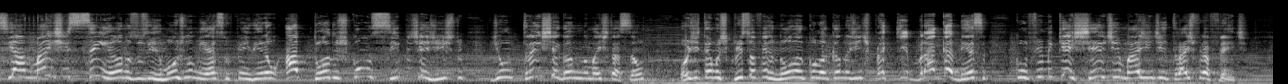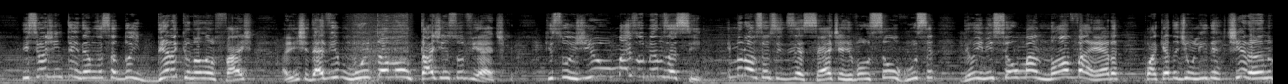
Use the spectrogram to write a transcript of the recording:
Se há mais de 100 anos os irmãos Lumière surpreenderam a todos com um simples registro de um trem chegando numa estação, hoje temos Christopher Nolan colocando a gente para quebrar a cabeça com um filme que é cheio de imagem de trás para frente. E se hoje entendemos essa doideira que o Nolan faz, a gente deve muito à montagem soviética, que surgiu mais ou menos assim. Em 1917, a Revolução Russa deu início a uma nova era com a queda de um líder tirano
